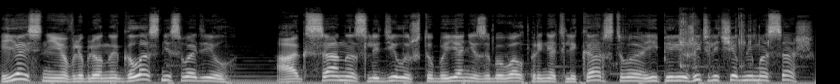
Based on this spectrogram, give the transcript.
Я с нее влюбленный глаз не сводил, а Оксана следила, чтобы я не забывал принять лекарства и пережить лечебный массаж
